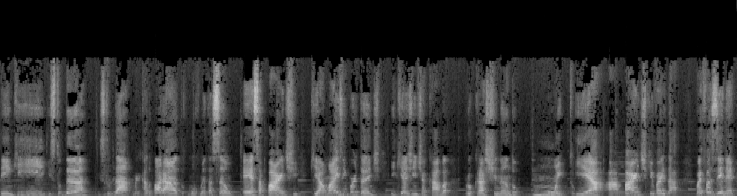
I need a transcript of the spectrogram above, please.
tem que ir estudar, estudar, mercado parado, movimentação. É essa parte que é a mais importante e que a gente acaba procrastinando muito. E é a, a parte que vai dar, vai fazer, né,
